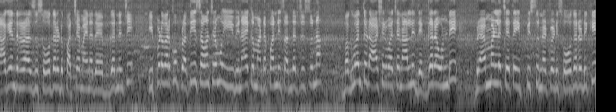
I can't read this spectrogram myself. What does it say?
నాగేంద్రరాజు సోదరుడు పరిచయం అయిన దగ్గర నుంచి ఇప్పటి వరకు ప్రతి సంవత్సరము ఈ వినాయక మండపాన్ని సందర్శిస్తున్న భగవంతుడి ఆశీర్వచనాల్ని దగ్గర ఉండి బ్రాహ్మణుల చేత ఇప్పిస్తున్నటువంటి సోదరుడికి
